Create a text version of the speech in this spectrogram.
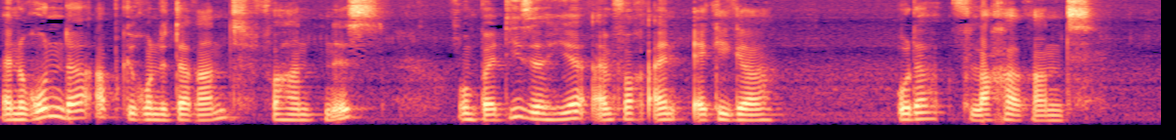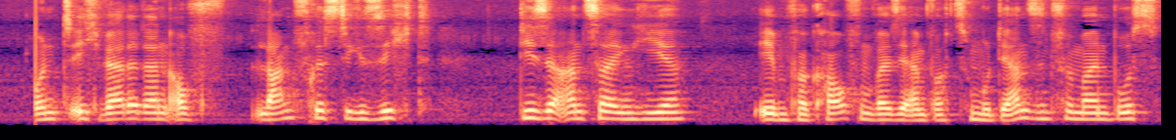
ein runder, abgerundeter Rand vorhanden ist und bei dieser hier einfach ein eckiger oder flacher Rand. Und ich werde dann auf langfristige Sicht diese Anzeigen hier eben verkaufen, weil sie einfach zu modern sind für meinen Bus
